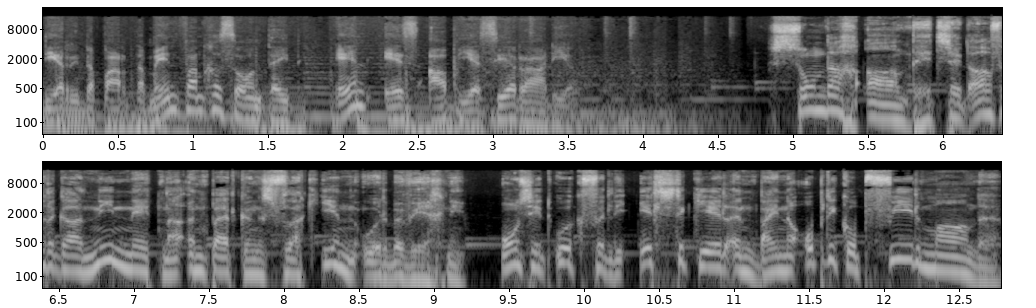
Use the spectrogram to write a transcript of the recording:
deur die Departement van Gesondheid en SABC Radio. Sondag aand het Suid-Afrika nie net na inperkingsvlak 1 oorbeweeg nie. Ons het ook vir die eerste keer in byna op die kop 4 maande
